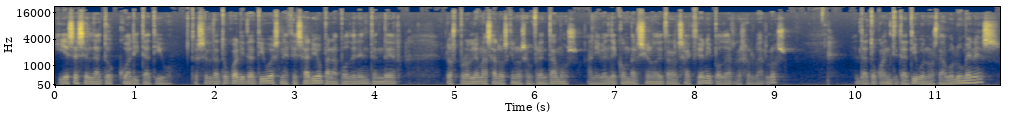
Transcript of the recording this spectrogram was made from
Y ese es el dato cualitativo. Entonces el dato cualitativo es necesario para poder entender los problemas a los que nos enfrentamos a nivel de conversión o de transacción y poder resolverlos. El dato cuantitativo nos da volúmenes,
